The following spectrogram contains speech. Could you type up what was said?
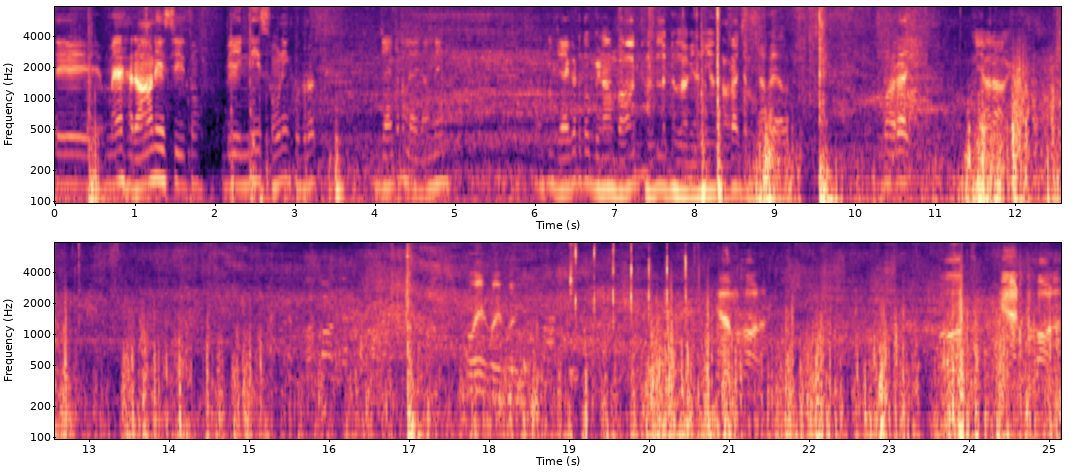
ਤੇ ਮੈਂ ਹੈਰਾਨ ਇਸ ਚੀਜ਼ ਤੋਂ ਵੀ ਇੰਨੀ ਸੋਹਣੀ ਕੁਦਰਤ। ਜੈਕਟ ਲੈ ਜਾਂਦੇ ਹਾਂ ਕਿਉਂਕਿ ਜੈਕਟ ਤੋਂ ਬਿਨਾ ਬਾਹਰ ਠੰਡ ਲੱਗਣ ਲੱਗ ਜਾਣੀ ਆ, ਸਾਰਾ ਜੰਮਿਆ ਹੋਇਆ ਵਾ। ਮਹਾਰਾਜ, ਨਜ਼ਾਰਾ ਆ ਗਿਆ। ਓਏ, ਹੋਏ ਹੋਏ ਕਿਆ ਮਾਹੌਲ ਆ ਬਹੁਤ ਘੈਂਟ ਮਾਹੌਲ ਆ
